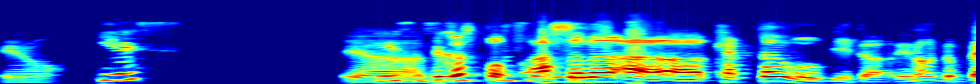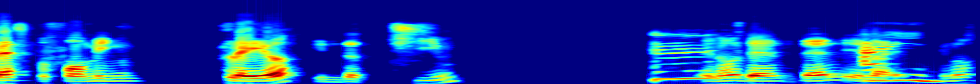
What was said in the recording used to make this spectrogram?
you know. yes, Yeah, Yes, because for possible. Arsenal, uh, uh, captain will be the you know the best performing player in the team. Mm, You know, then then it like I- you know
